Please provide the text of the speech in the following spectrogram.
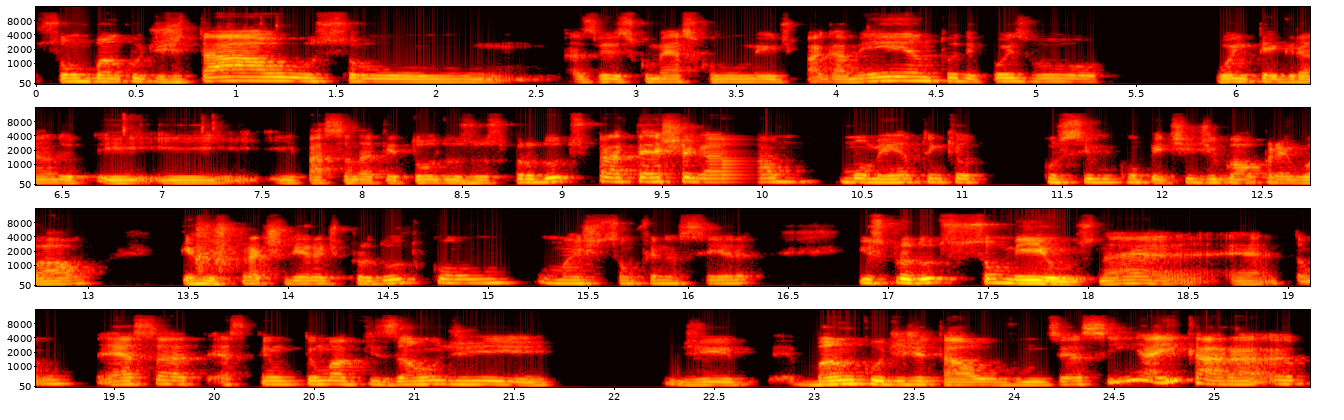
sou um banco digital, sou às vezes começo com um meio de pagamento, depois vou, vou integrando e, e, e passando a ter todos os produtos para até chegar um momento em que eu consigo competir de igual para igual termos de prateleira de produto com uma instituição financeira e os produtos ssão meus, né? É, então essa, essa tem, tem uma visão de, de banco digital, vamos dizer assim. Aí, cara,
